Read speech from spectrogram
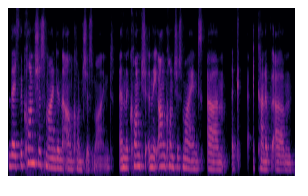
there's the conscious mind and the unconscious mind, and the conscious and the unconscious mind um, kind of um,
